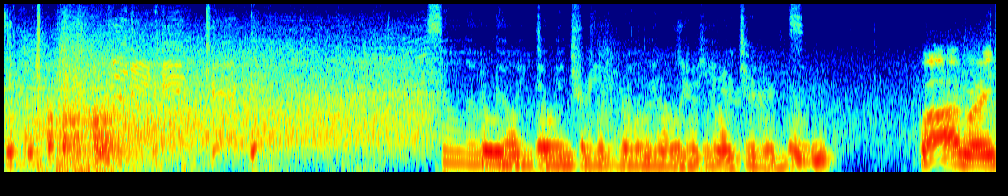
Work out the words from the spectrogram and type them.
Solo going to betray Roman when he returns. Robbery.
